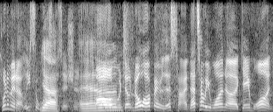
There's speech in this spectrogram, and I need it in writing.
put him in at least a worse Yeah, position. and- oh, no, no up air this time. That's how he won uh, game one.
